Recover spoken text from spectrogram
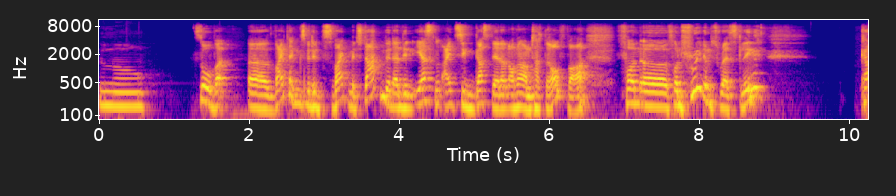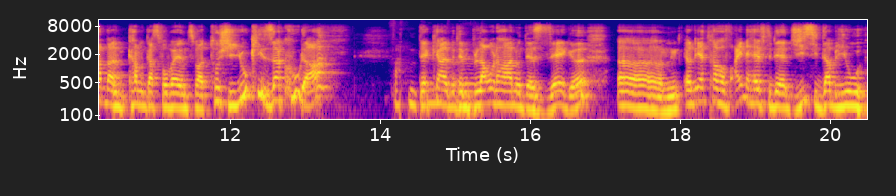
Genau. So, wa äh, weiter ging es mit dem zweiten Match. Starten wir dann den ersten und einzigen Gast, der dann auch noch am Tag drauf war, von, äh, von Freedoms Wrestling. Kam dann kam ein Gast vorbei und zwar Toshiyuki Sakuda. Der Kerl mit den blauen Haaren und der Säge. Ähm, und er traf auf eine Hälfte der GCW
